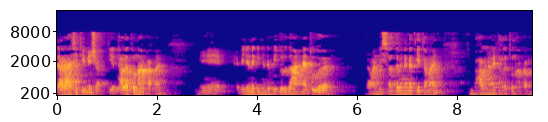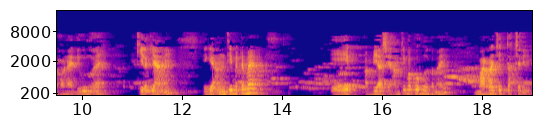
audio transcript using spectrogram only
දරා සිටීමේ ශක්තිය තලතුණකම මේ විලින ගින්නට පිදුරු දාන්න නැතුව තමයි නිස්සද්ද වෙන ගතිය තමයි භාවනාවේ තලතුණකම භාවනාවේ දියුණුව කියලා කියන්නේ. ඒකේ අන්තිමටම ඒ අභ්‍යාසයේ අන්තිම පුහුණුව තමයි මරණ චිත්තක්ෂණයට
